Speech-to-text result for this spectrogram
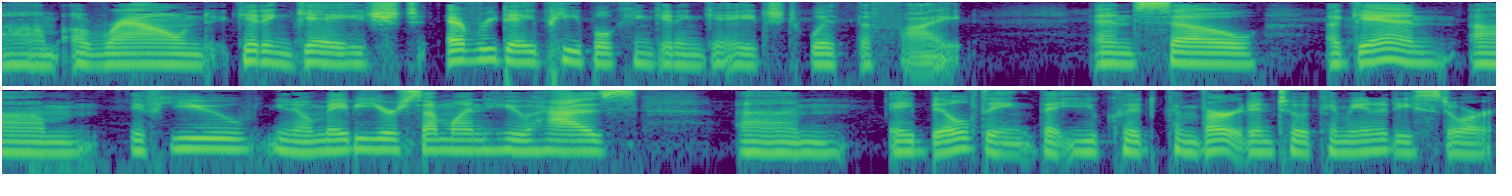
Um, around get engaged everyday people can get engaged with the fight and so again, um, if you, you know, maybe you're someone who has um, a building that you could convert into a community store.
